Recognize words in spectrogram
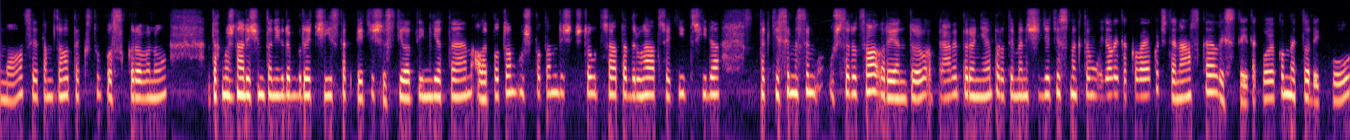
moc, je tam toho textu po skrovnu, tak možná, když jim to někdo bude číst, tak pěti, šestiletým dětem, ale potom už potom, když čtou třeba ta druhá, třetí třída, tak ti si myslím, už se docela orientují a právě pro ně, pro ty menší děti jsme k tomu udělali takové jako čtenářské listy, takovou jako metodiku,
